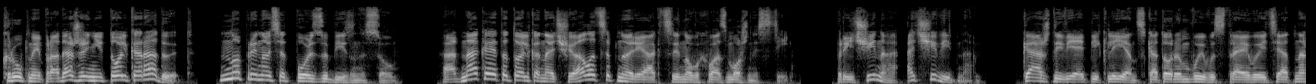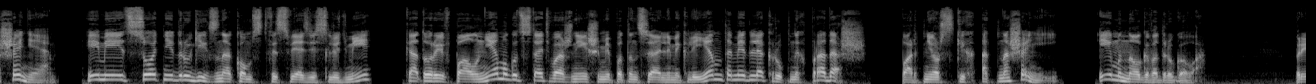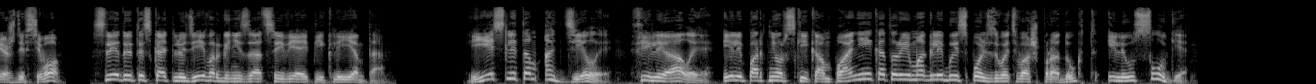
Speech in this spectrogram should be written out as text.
Крупные продажи не только радуют, но приносят пользу бизнесу. Однако это только начало цепной реакции новых возможностей. Причина очевидна. Каждый VIP-клиент, с которым вы выстраиваете отношения, имеет сотни других знакомств и связей с людьми, которые вполне могут стать важнейшими потенциальными клиентами для крупных продаж, партнерских отношений и многого другого. Прежде всего, следует искать людей в организации VIP-клиента. Есть ли там отделы, филиалы или партнерские компании, которые могли бы использовать ваш продукт или услуги?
